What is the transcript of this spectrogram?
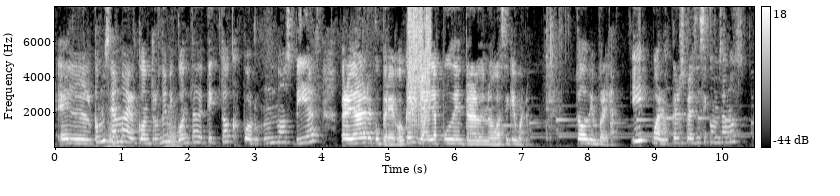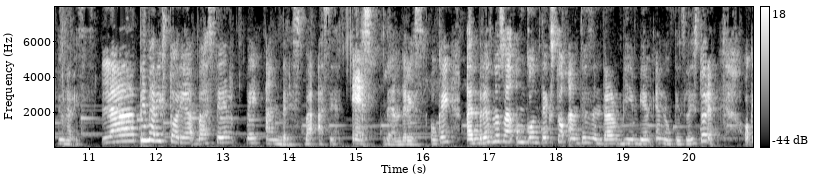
el, ¿cómo se llama? El control de mi cuenta de TikTok por unos días, pero ya la recuperé, ¿ok? Ya, ya pude entrar de nuevo, así que bueno, todo bien por allá. Y bueno, ¿qué les parece si comenzamos de una vez? La primera historia va a ser de Andrés, va a ser, es de Andrés, ¿ok? Andrés nos da un contexto antes de entrar bien bien en lo que es la historia. Ok,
